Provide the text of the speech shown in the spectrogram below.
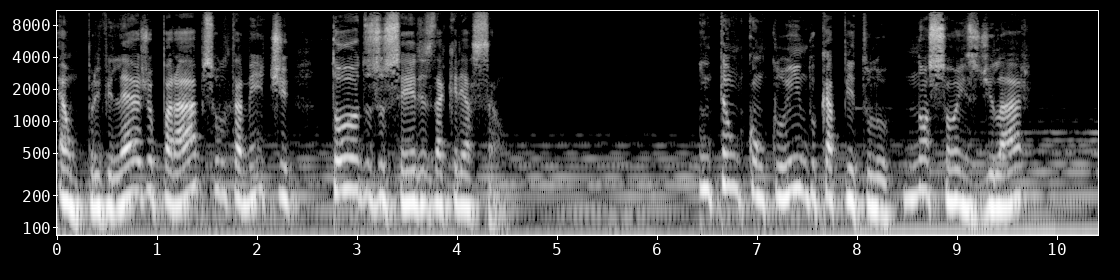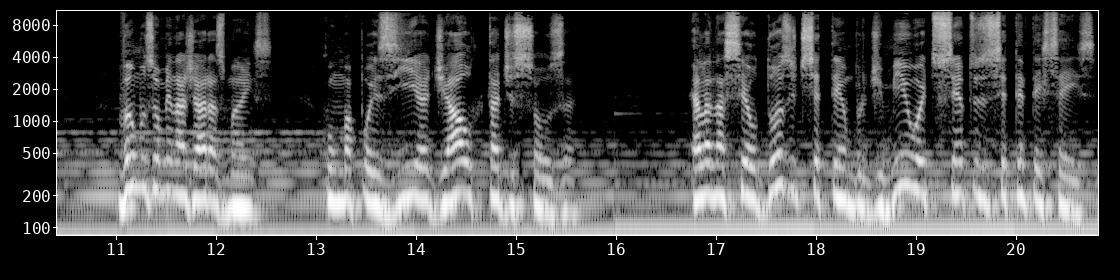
é um privilégio para absolutamente todos os seres da criação. Então, concluindo o capítulo Noções de Lar, vamos homenagear as mães com uma poesia de Alta de Souza. Ela nasceu 12 de setembro de 1876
